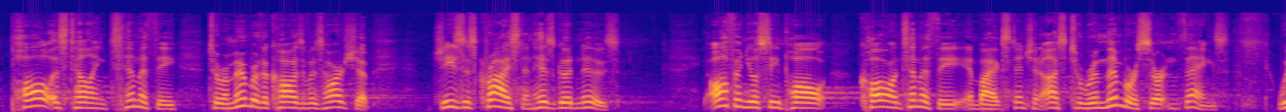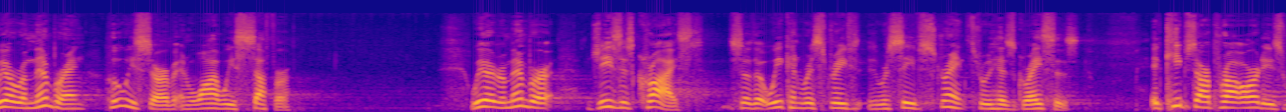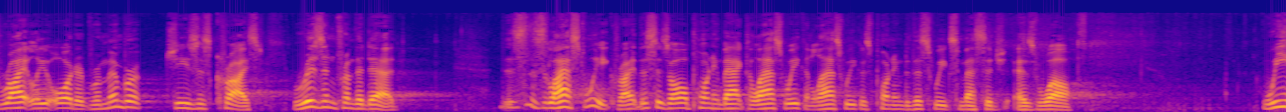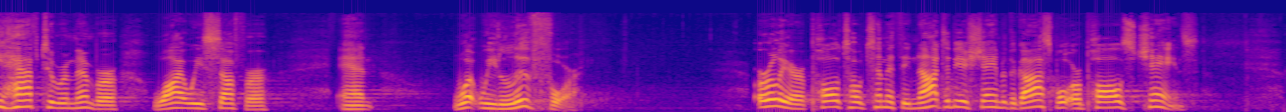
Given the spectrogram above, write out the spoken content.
Paul is telling Timothy to remember the cause of his hardship Jesus Christ and his good news. Often you'll see Paul call on Timothy, and by extension us, to remember certain things. We are remembering who we serve and why we suffer. We are to remember Jesus Christ so that we can receive, strength through his graces. It keeps our priorities rightly ordered. Remember Jesus Christ, risen from the dead. This is last week, right? This is all pointing back to last week, and last week is pointing to this week's message as well. We have to remember why we suffer and what we live for. Earlier, Paul told Timothy not to be ashamed of the gospel or Paul's chains.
